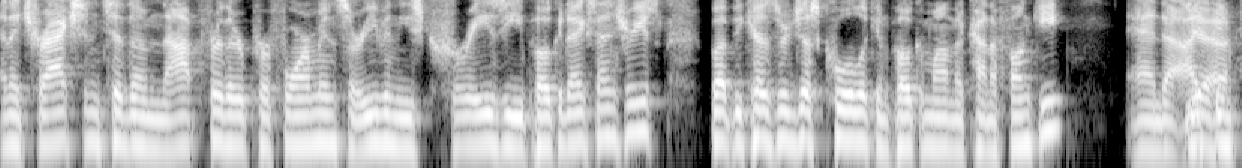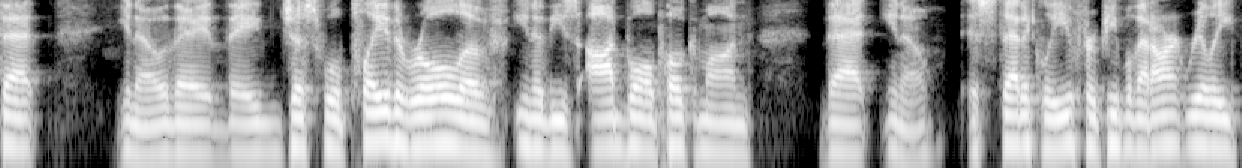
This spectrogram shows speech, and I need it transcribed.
an attraction to them not for their performance or even these crazy Pokedex entries, but because they're just cool looking Pokemon. They're kind of funky, and uh, I think that you know they they just will play the role of you know these oddball Pokemon that you know aesthetically for people that aren't really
